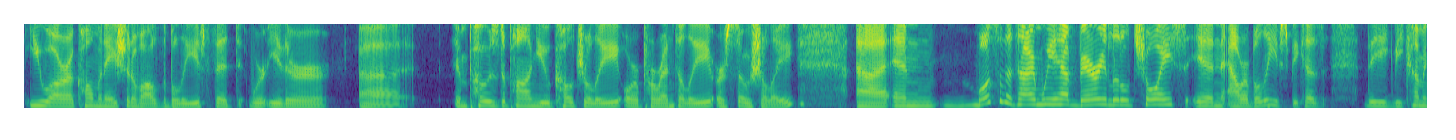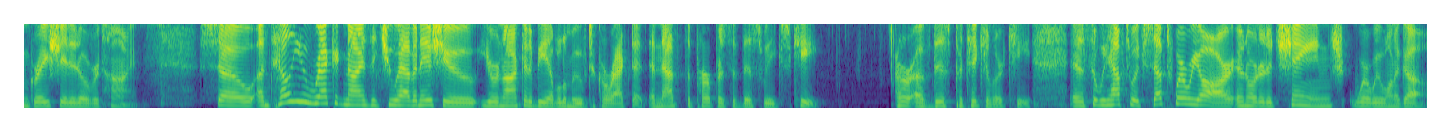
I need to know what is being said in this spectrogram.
you are a culmination of all the beliefs that were either uh, imposed upon you culturally or parentally or socially. Uh, and most of the time, we have very little choice in our beliefs because they become ingratiated over time. So until you recognize that you have an issue, you're not going to be able to move to correct it. And that's the purpose of this week's key or of this particular key is so we have to accept where we are in order to change where we want to go.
